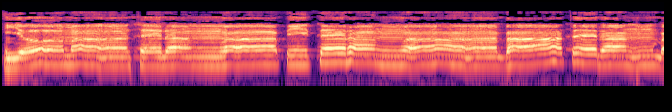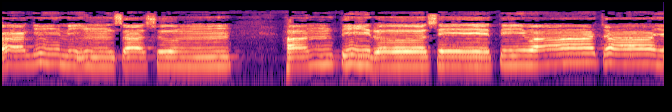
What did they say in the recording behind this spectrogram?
යෝමාතරං වාපිතරං වා භාතරං භගිනින් සසුන් හන්තිරෝසේති වාචාය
